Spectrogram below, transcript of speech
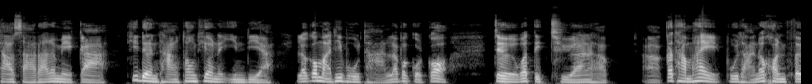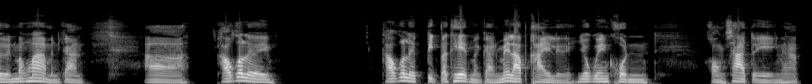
ชาวสหรัฐอเมริกา ที่เดินทางท่องเที่ยวในอินเดีย แล้วก็มาที่ภูฐานแล้วปรากฏก็เจอว่าติดเชื้อนะครับก็ทำให้ภูฐานก็ concern มากๆเหมือนกันเขาก็เลยเขาก็เลยปิดประเทศเหมือนกัน ไม่รับใครเลย ยกเว้นคน ของชาติตัวเองนะครับ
